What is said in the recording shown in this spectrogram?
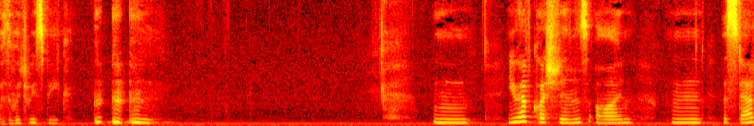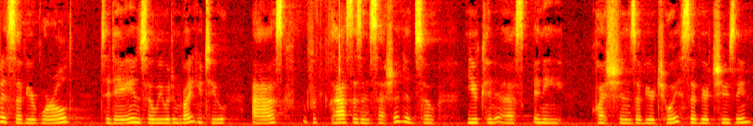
with which we speak. mm, you have questions on mm, the status of your world today, and so we would invite you to ask for classes in session, and so you can ask any questions of your choice, of your choosing.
